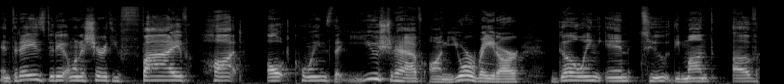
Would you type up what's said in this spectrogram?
In today's video, I want to share with you five hot altcoins that you should have on your radar going into the month of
